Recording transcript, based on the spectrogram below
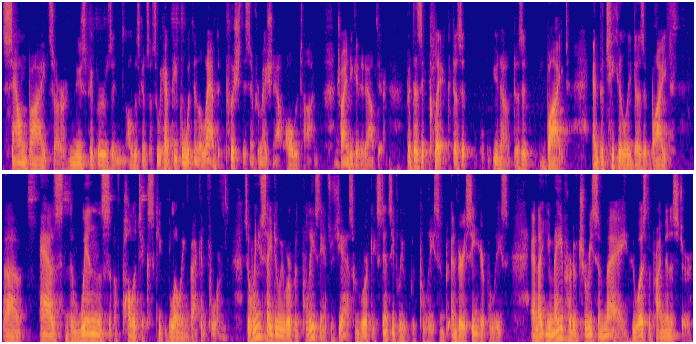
sound bites our newspapers and all this kind of stuff. So we have people within the lab that push this information out all the time trying to get it out there. But does it click? Does it you know, does it bite? And particularly, does it bite uh, as the winds of politics keep blowing back and forth? So when you say, do we work with police? The answer is yes. We work extensively with police and, and very senior police. And uh, you may have heard of Theresa May, who was the prime minister.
